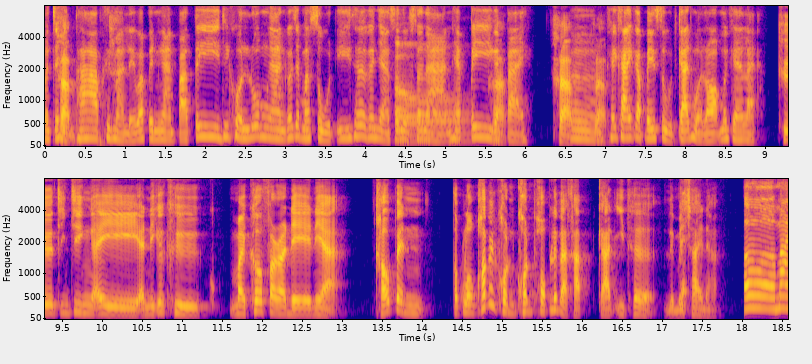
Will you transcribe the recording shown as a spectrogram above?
มันจะเห็นครับภาพขึ้นมาเลยว่าเป็นงานปาร์ตี้ที่คนร่วมงานก็จะมาสูตร Ether กันอย่างสนุกสนานอ๋อแฮปปี้กันไปครับเออครับคล้ายๆ กับไปสูดก๊าซหัวเราะเมื่อกี้แหละ คือจริง ๆ ไออันนี้ก็คือไมเคิลฟาราเดย์เนี่ยเขาเป็นตกลงเขาเป็นคนค้นพบหรือเปล่าครับ การอีเทอร์หรือไม่ใช่นะครับเออไม่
